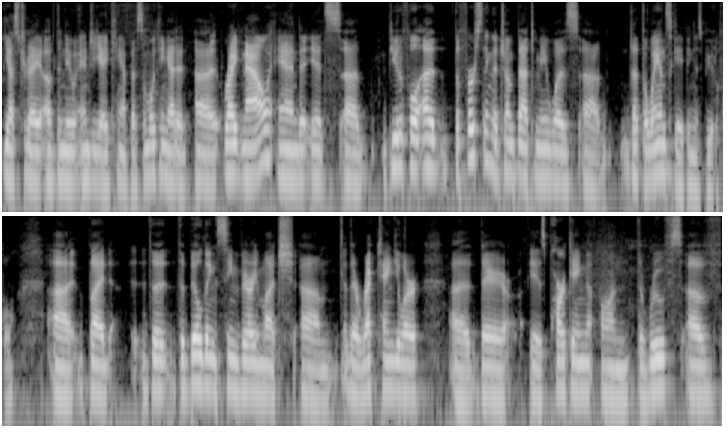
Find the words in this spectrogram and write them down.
yesterday of the new NGA campus. I'm looking at it uh, right now, and it's uh, beautiful. Uh, the first thing that jumped out to me was uh, that the landscaping is beautiful, uh, but the the buildings seem very much um, they're rectangular. there is parking on the roofs of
